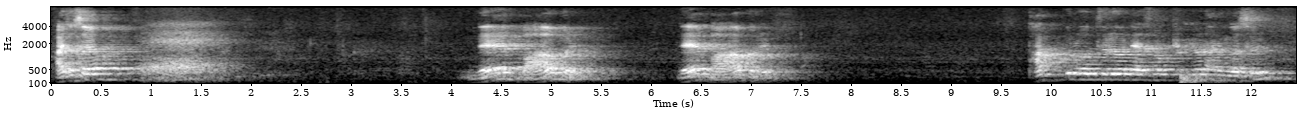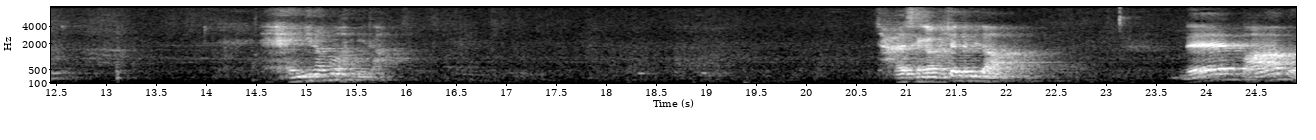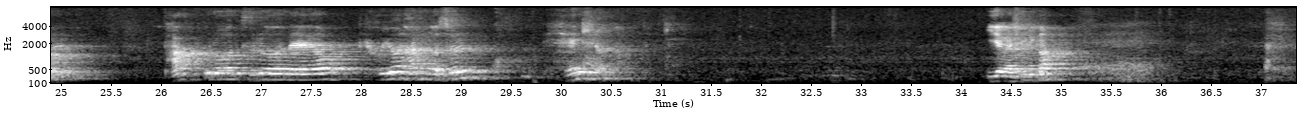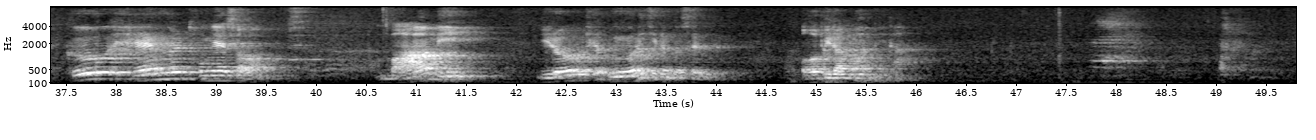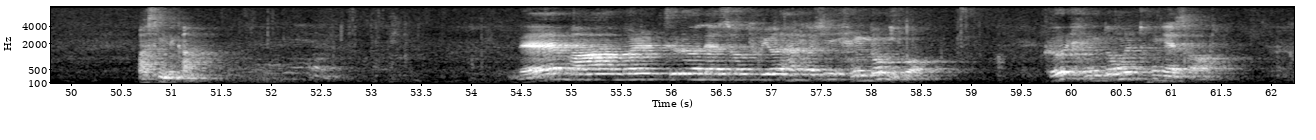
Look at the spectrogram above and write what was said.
아셨어요? 내 마음을 내 마음을 밖으로 드러내서 표현하는 것을 행이라고 합니다. 잘 생각하셔야 됩니다. 내 마음을 밖으로 드러내어 표현하는 것을 행이라고 합니다. 이해가십니까? 그 행을 통해서 마음이 이렇게 응어리지는 것을 업이라고 합니다. 맞습니까? 내 마음을 드러내서 표현하는 것이 행동이고 그 행동을 통해서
